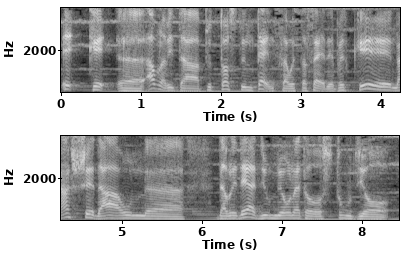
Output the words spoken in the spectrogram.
e che eh, ha una vita piuttosto intensa questa serie perché nasce da, un, uh, da un'idea di un neonato studio eh,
